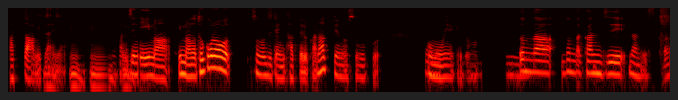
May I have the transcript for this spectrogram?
あったみたいなうんうん。感じに今今のところその時点に立ってるかなっていうのをすごく思うんやけど。どんな、どんな感じなんですか？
